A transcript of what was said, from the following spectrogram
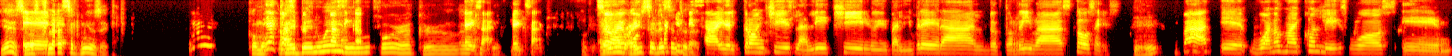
Yes, it was Eh, classic music. Como yeah, I've been waiting classical. for a girl. like exactly, you." Okay. So I remember I, was used to listen to that. beside el Crunchies, la Lichi, Luis Valibrera, el Dr. Rivas, todos ellos. Mhm. But uh, one of my colleagues was, um,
